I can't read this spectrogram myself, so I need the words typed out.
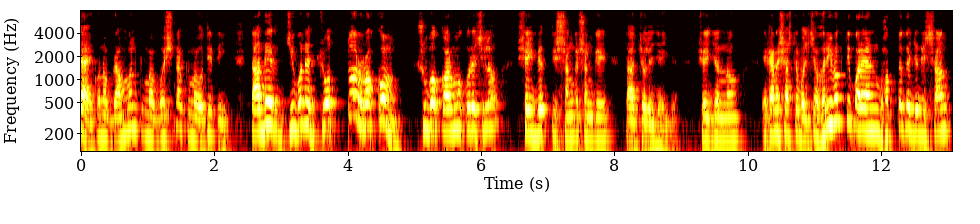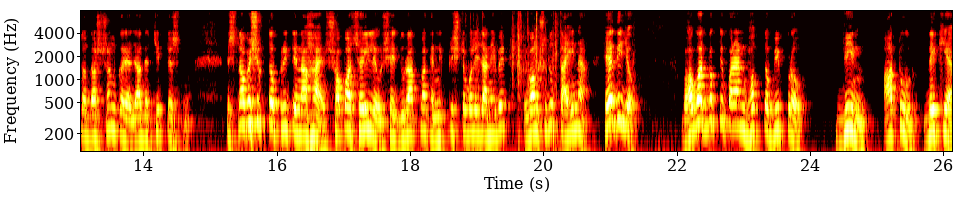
যায়, কোনো ব্রাহ্মণ কিংবা বৈষ্ণব কিংবা অতিথি, তাদের জীবনে যত রকম শুভ কর্ম করেছিল, সেই ব্যক্তির সঙ্গে সঙ্গে তা চলে যাইবে। সেই জন্য এখানে শাস্ত্র বলছে, হরিভক্তি পরায়ণ ভক্তকে যদি শ্রান্ত দর্শন করে, যাদের চিত্তে স্নবেষুক্ত প্রীতি না হয়, শপথ হইলেও সেই দুরাত্মাকে নিকৃষ্ট বলে জানিবে এবং শুধু তাই না? হে দ্বিজ, ভগবত ভক্তি পরায়ণ ভক্ত বিপ্র, দিন, আতুর দেখিয়া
